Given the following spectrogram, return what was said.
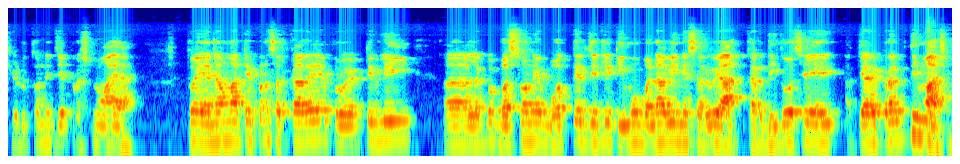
ખેડૂતોને જે પ્રશ્નો આવ્યા તો એના માટે પણ સરકારે પ્રોએક્ટિવલી લગભગ બસો ને બોતેર જેટલી ટીમો બનાવીને સર્વે હાથ ધરી દીધો છે. એ અત્યારે પ્રગતિમાં છે.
